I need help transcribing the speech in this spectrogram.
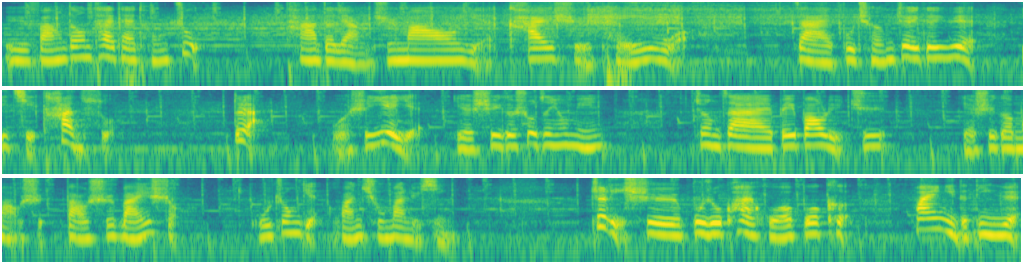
与房东太太同住。她的两只猫也开始陪我，在不成这个月一起探索。对了，我是叶叶。也是一个数字游民，正在背包旅居，也是一个宝石宝石买手，无终点环球慢旅行。这里是不如快活播客，欢迎你的订阅，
